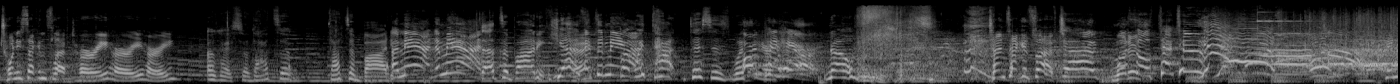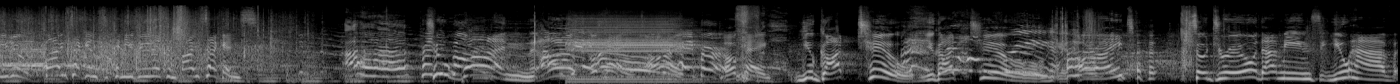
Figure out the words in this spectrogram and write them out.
20 seconds left. Hurry, hurry, hurry. Okay, so that's a that's a body. A man, a man. That's a body. Yes, It's a man. But with that, this is what. Armpit hair. No. 10 seconds left. Uh, What are- muscles, tattoos. Can you do five seconds? Can you do this in five seconds? Uh, Two, bond. one. Oh, okay. All right. Paper. Okay. You got two. You got two. All right. So, Drew, that means you have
